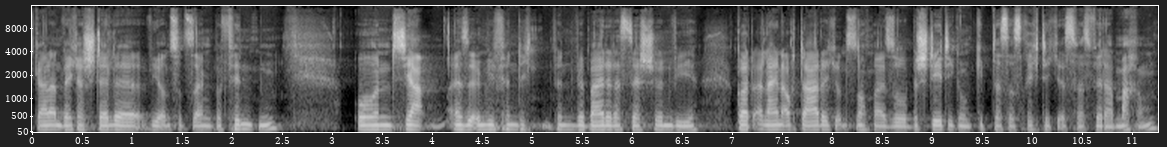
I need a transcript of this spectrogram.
egal an welcher Stelle wir uns sozusagen befinden. Und ja, also irgendwie find ich, finden wir beide das sehr schön, wie Gott allein auch dadurch uns nochmal so Bestätigung gibt, dass das richtig ist, was wir da machen.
